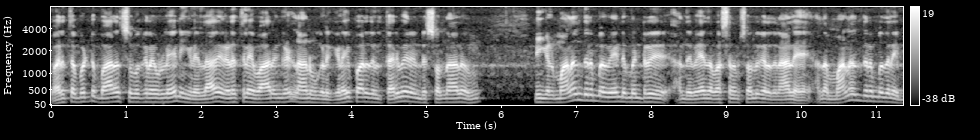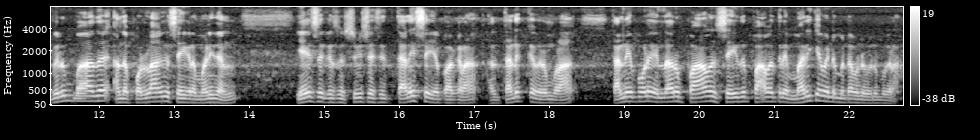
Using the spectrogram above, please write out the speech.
வருத்தப்பட்டு பாரத் சுமக்கிறவர்களே நீங்கள் எல்லாரும் இடத்திலே வாருங்கள் நான் உங்களுக்கு இளைப்பாறுதல் தருவேன் என்று சொன்னாலும் நீங்கள் மனம் திரும்ப வேண்டும் என்று அந்த வேத வசனம் சொல்லுகிறதுனாலே அந்த மனம் திரும்புதலை விரும்பாத அந்த பொல்லாங்கு செய்கிற மனிதன் இயேசு கிறிஸ்து சுவிசேஷத்தை தடை செய்ய பார்க்குறான். அது தடுக்க விரும்புகிறான் தன்னை போல எல்லாரும் பாவம் செய்து பாவத்தில் மறிக்க வேண்டும் என்று அவன் விரும்புகிறான்.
